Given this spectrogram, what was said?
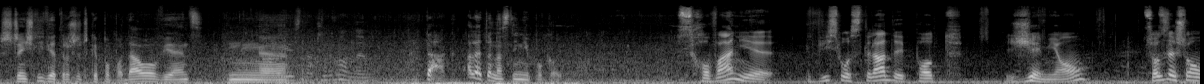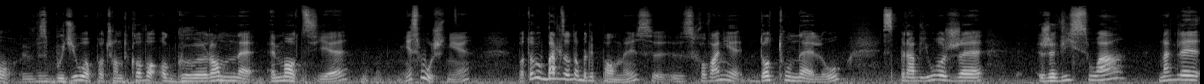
Szczęśliwie troszeczkę popadało, więc mm, Jest na czerwonym. tak, ale to nas nie niepokoi. schowanie Wisłostrady pod ziemią, co zresztą wzbudziło początkowo ogromne emocje, niesłusznie, bo to był bardzo dobry pomysł. Schowanie do tunelu sprawiło, że, że Wisła nagle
